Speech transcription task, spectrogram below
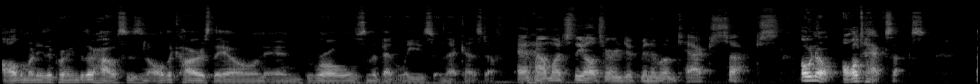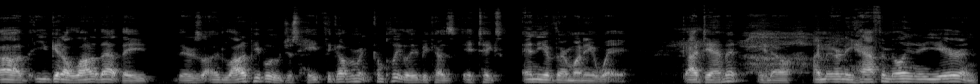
all the money they're putting into their houses and all the cars they own and the Rolls and the Bentleys and that kind of stuff. and how much the alternative minimum tax sucks. Oh no, all tax sucks. Uh, you get a lot of that. They there's a lot of people who just hate the government completely because it takes any of their money away. God damn it! You know, I'm earning half a million a year, and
